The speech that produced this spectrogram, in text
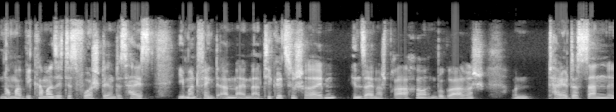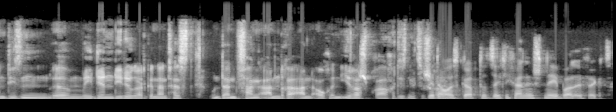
Nochmal, wie kann man sich das vorstellen? Das heißt, jemand fängt an, einen Artikel zu schreiben in seiner Sprache, in Bulgarisch, und teilt das dann in diesen äh, Medien, die du gerade genannt hast, und dann fangen andere an, auch in ihrer Sprache diesen zu schreiben. Genau, es gab tatsächlich einen Schneeballeffekt.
